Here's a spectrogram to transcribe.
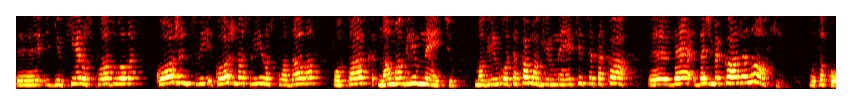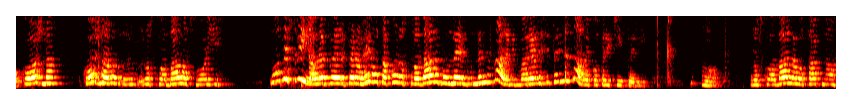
е, дівки розкладували, кожен свій, кожна свій розкладала отак на маглівницю. Маглів, отака маглівниця це така, де, де жмикали лахи. Отако. Кожна, кожна розкладала свої. Ну, не свій, але пироги отако розкладали, бо вони, вони не знали, відварилися, та й не знали, котрий чий пиріг. От. Розкладали отак на,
